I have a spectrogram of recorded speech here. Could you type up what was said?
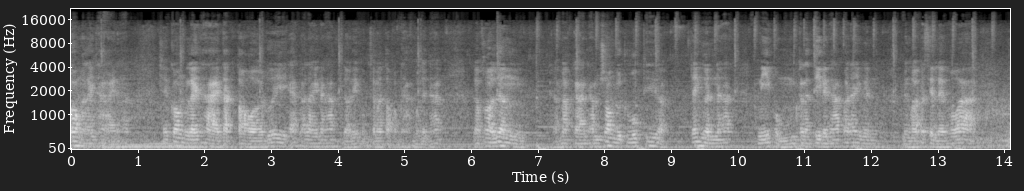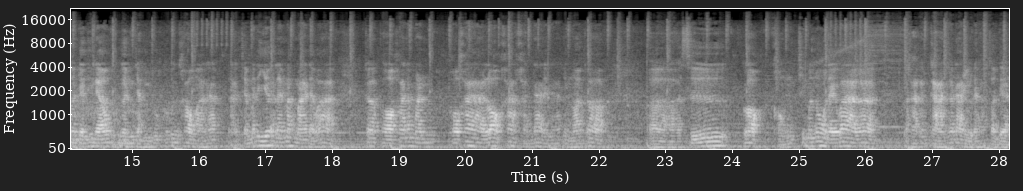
กล้องอะไรถ่ายนะครับ ใช้กล้องอะไรถ่ายตัดต่อด้วยแอปอะไรนะครับเดี๋ยวนี้ผมจะมาตอบคำถามหมดเลยนะครับ แล้วก็เรื่องสำหรับการทำช่อง YouTube ที่แบบ ได้เงินนะครับอันนี้ผมการันตีเลยนะครับว่าได้เงิน 100%เลยเพราะว่าเมื่อเดือนที่แล้วเงินจาก YouTube ก็เพิ่งเข้ามานะครับอาจจะไม่ได้เยอะอะไรมากมาย แต่ว่า ก็พอค่าน้ำมัน พอค่าลอกค่าคันได้นะครับอย่างน้อยก็ซื้อลอกของชิมาโน่ได้ว่าก็ราคากลางๆก็ได้อยู่นะครับต่อเดือน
